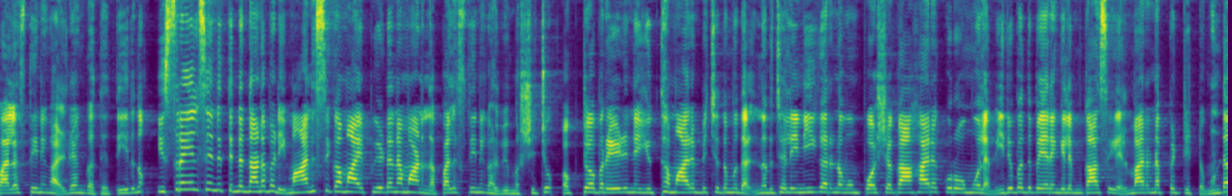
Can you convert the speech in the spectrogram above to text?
പലസ്തീനുകൾ രംഗത്തെത്തിയിരുന്നു. ഇസ്രയേൽ സൈന്യത്തിന്റെ നടപടി മാനസികമായ പീഡനമാണെന്ന് പലസ്തീനുകൾ വിമർശിച്ചു. ഒക്ടോബർ ഏഴിന് യുദ്ധം ആരംഭിച്ചതു മുതൽ നിർജലീനീകരണവും പോഷകാഹാരക്കുറവും മൂലം ഇരുപത് പേരെങ്കിലും ഗാസയിൽ മരണപ്പെട്ടിട്ടുമുണ്ട്.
